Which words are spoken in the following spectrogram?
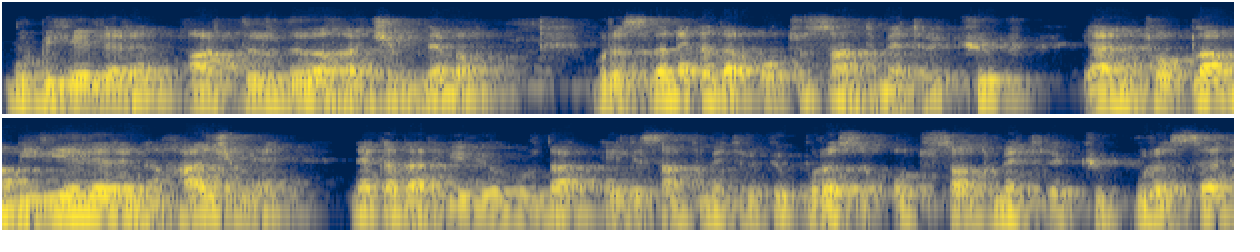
bu bilyelerin arttırdığı hacim değil mi? Burası da ne kadar? 30 santimetre küp. Yani toplam bilyelerin hacmi ne kadar geliyor buradan? 50 santimetre küp burası. 30 santimetre küp burası.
